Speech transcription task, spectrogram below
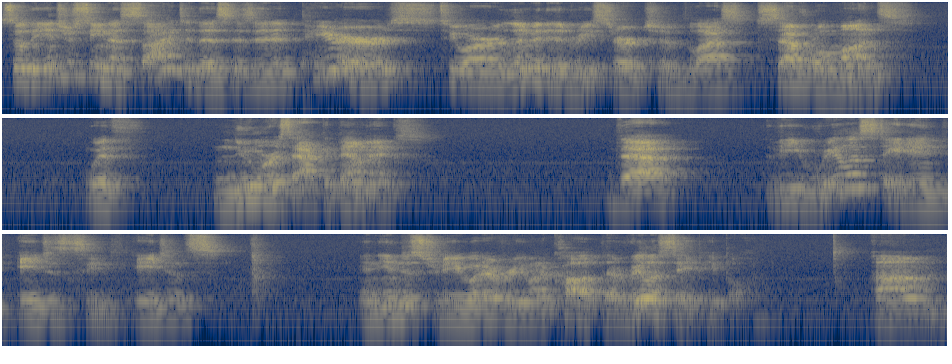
So the interesting aside to this is it appears to our limited research of the last several months with numerous academics that the real estate agency agents and industry, whatever you want to call it, the real estate people, um,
